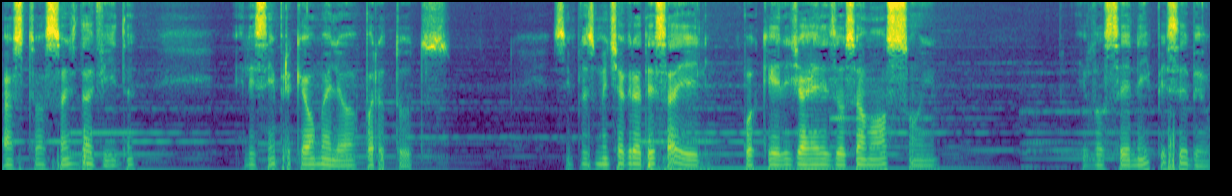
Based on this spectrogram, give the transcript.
as situações da vida, ele sempre quer o melhor para todos. Simplesmente agradeça a Ele, porque Ele já realizou seu maior sonho e você nem percebeu.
